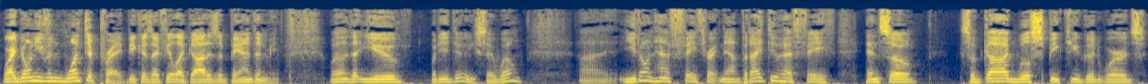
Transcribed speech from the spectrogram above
Or I don't even want to pray because I feel like God has abandoned me. Well, that you, what do you do? You say, well, uh, you don't have faith right now, but I do have faith. And so, so God will speak to you good words,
